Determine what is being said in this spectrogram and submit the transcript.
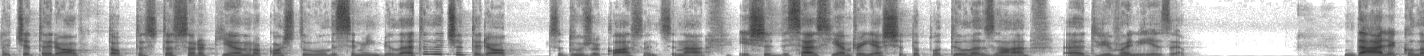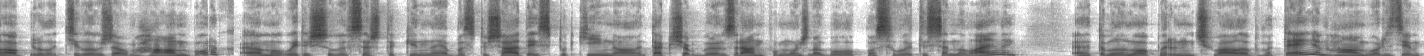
на чотирьох, тобто 140 євро коштували самі білети на чотирьох. Це дуже класна ціна. І 60 євро я ще доплатила за е, дві валізи. Далі, коли ми прилетіли вже в Гамбург, е, ми вирішили все ж таки не поспішати і спокійно, так щоб зранку можна було поселитися на лайни. Тому ми переночували в готелі в Гамбурзі.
